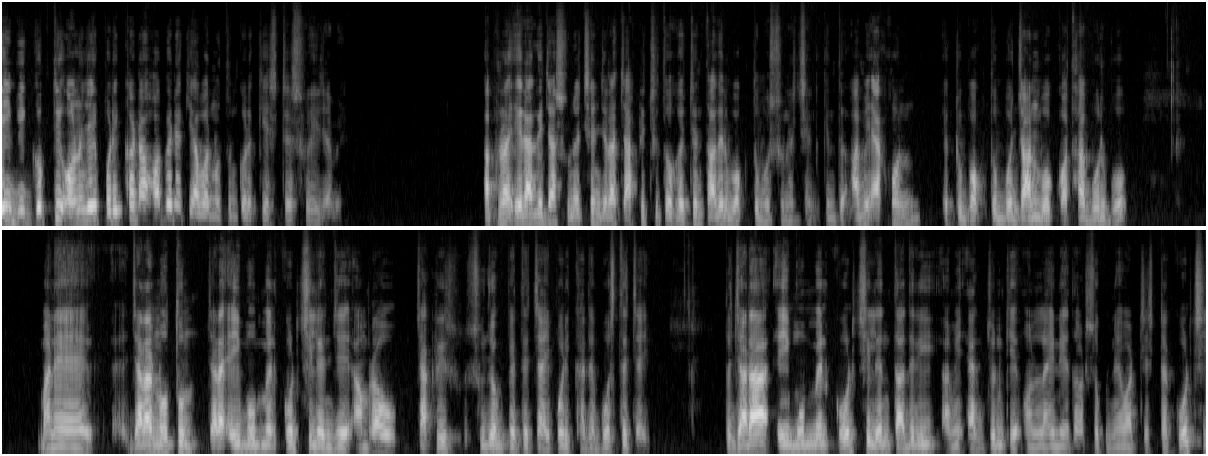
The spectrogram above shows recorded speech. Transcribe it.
এই বিজ্ঞপ্তি অনুযায়ী পরীক্ষাটা হবে, নাকি আবার নতুন করে কেস টেস হয়ে যাবে? আপনারা এর আগে যা শুনেছেন, যারা চাকরিচ্যুত হয়েছেন, তাদের বক্তব্য শুনেছেন। কিন্তু আমি এখন একটু বক্তব্য জানব, কথা বলব। মানে যারা নতুন, যারা এই মুভমেন্ট করছিলেন যে আমরাও চাকরির সুযোগ পেতে চাই, পরীক্ষাতে বসতে চাই তো যারা এই মুভমেন্ট করছিলেন, তাদেরই আমি একজনকে অনলাইনে দর্শক নেওয়ার চেষ্টা করছি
